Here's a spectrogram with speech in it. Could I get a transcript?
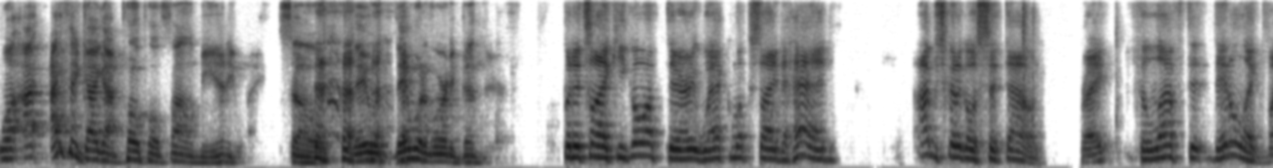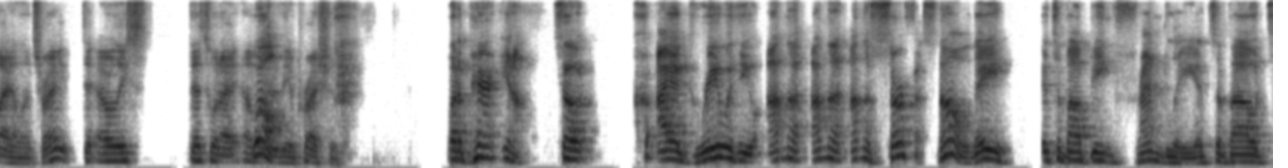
Well, I, I think I got popo following me anyway, so they would they would have already been there. But it's like you go up there, you whack them upside the head. I'm just going to go sit down, right? The left, they don't like violence, right? Or at least that's what I, I'm well, under the impression. But apparent, you know, so I agree with you on the on the on the surface. No, they it's about being friendly. It's about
